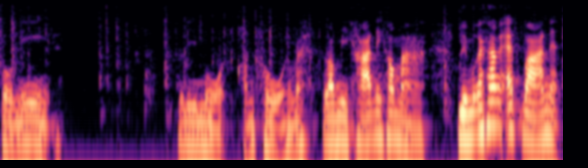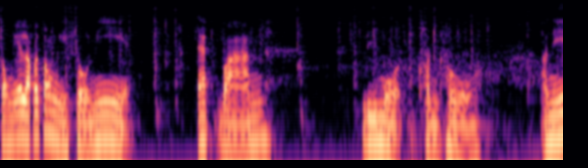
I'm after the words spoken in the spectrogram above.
Sony Remote Control ใช่ไหมเรามีคลาสนี้เข้ามา หรือแม้กระทั่ง Advanced เนี่ยตรงนี้เราก็ต้องมี Sony Advanced Remote Control อันนี้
